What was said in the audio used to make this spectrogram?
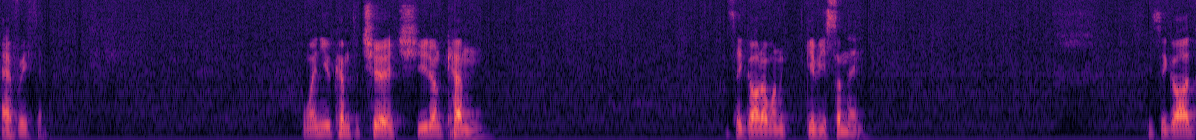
Everything. When you come to church, you don't come and say, God, I want to give you something. You say, God,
